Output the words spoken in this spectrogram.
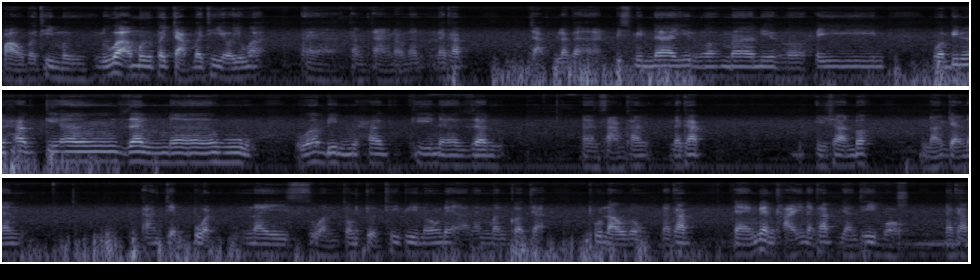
เป่าไปที่มือ หรือว่าเอามือไปจับไปที่อวัยวะต่างๆเหล่านั้นนะครับ จับแล้วก็อ่านบิสมิลลาฮิรราะห์มานิรราะฮีมวะบิลฮักกิอันซัลนาหูวะบิลฮักกินะซัลอ่านสามครั้งนะครับอินชาอัลลอหลังจากนั้นการเจ็บปวด ในส่วนตรงจุดที่พี่น้องได้อ่านนั้นมันก็จะทุเลาลงนะครับ แต่เงื่อนไขนะครับอย่างที่บอกนะครับ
